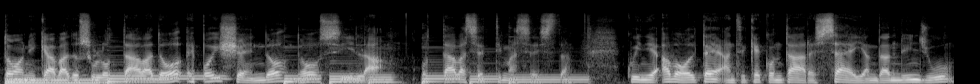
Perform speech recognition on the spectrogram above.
tonica vado sull'ottava Do e poi scendo Do, Si, La, ottava, settima, sesta. Quindi a volte anziché contare 6 andando in giù,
